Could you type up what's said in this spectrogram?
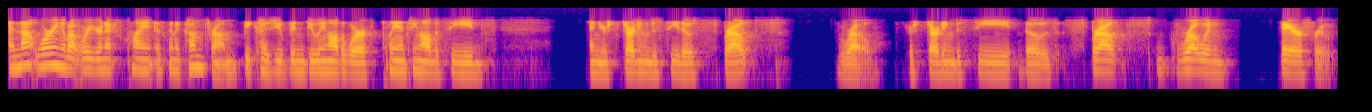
and not worrying about where your next client is going to come from because you've been doing all the work, planting all the seeds, and you're starting to see those sprouts grow. You're starting to see those sprouts grow and bear fruit,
